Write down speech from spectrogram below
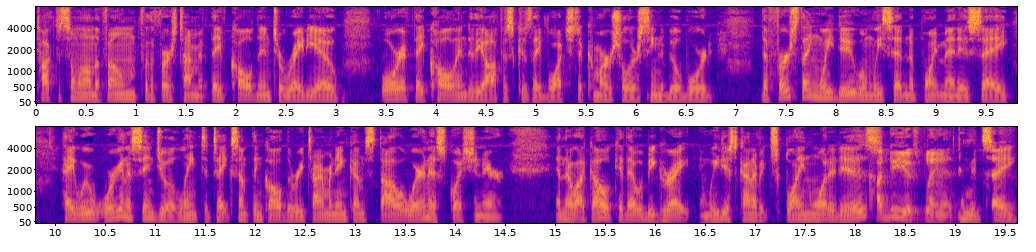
talk to someone on the phone for the first time, if they've called into radio, or if they call into the office because they've watched a commercial or seen a billboard the first thing we do when we set an appointment is say, Hey, we, we're going to send you a link to take something called the Retirement Income Style Awareness Questionnaire. And they're like, Oh, okay, that would be great. And we just kind of explain what it is. How do you explain it? And we'd say,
